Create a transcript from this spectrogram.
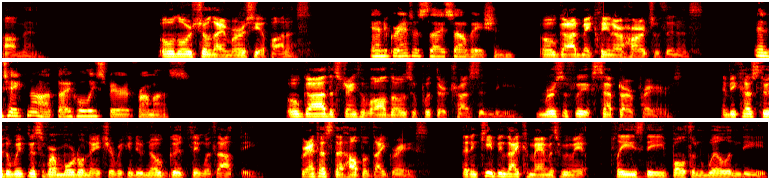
Amen. O Lord, show thy mercy upon us and grant us thy salvation. O God, may clean our hearts within us. And take not thy Holy Spirit from us. O God, the strength of all those who put their trust in thee, mercifully accept our prayers. And because through the weakness of our mortal nature we can do no good thing without thee, grant us the help of thy grace, that in keeping thy commandments we may please thee both in will and deed,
